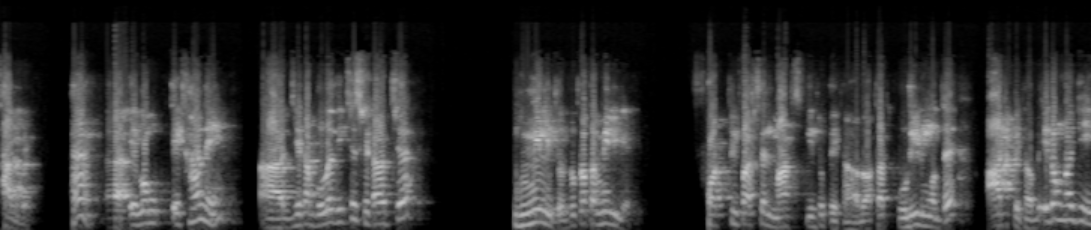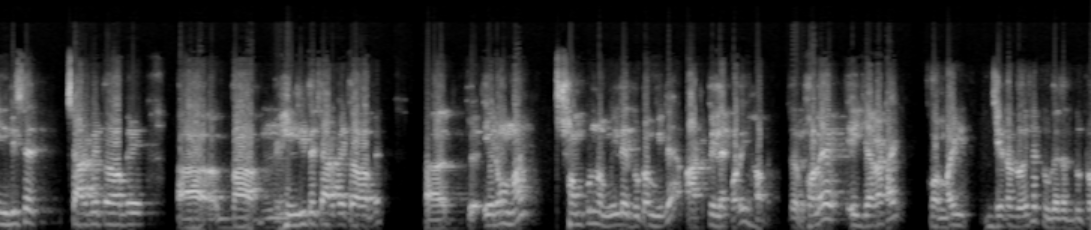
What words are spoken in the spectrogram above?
থাকবে। হ্যাঁ? এবং এখানে যেটা বলে দিচ্ছে সেটা হচ্ছে মিলিত দুটোটা মিলিয়ে। ফর্টি পার্সেন্ট মার্কস কিন্তু পেতে হবে, অর্থাৎ কুড়ির মধ্যে আট পেতে হবে। এরকম নয় যে ইংলিশে চার পেতে হবে বা হিন্দিতে চার পেতে হবে। এরকম নয়, সম্পূর্ণ মিলে, দুটো মিলে আট পেলে পরেই হবে। ফলে এই জায়গাটায় কম্বাইন যেটা রয়েছে টুগেদার দুটো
